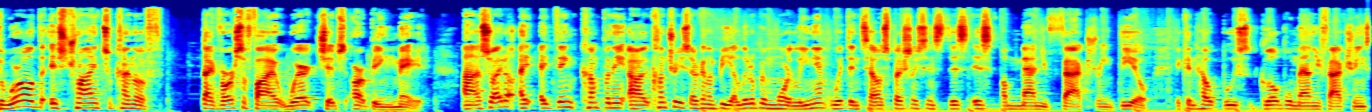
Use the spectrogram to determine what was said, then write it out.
the world is trying to kind of diversify where chips are being made. Uh, so I don't. I, I think company uh, countries are going to be a little bit more lenient with Intel, especially since this is a manufacturing deal. It can help boost global manufacturing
